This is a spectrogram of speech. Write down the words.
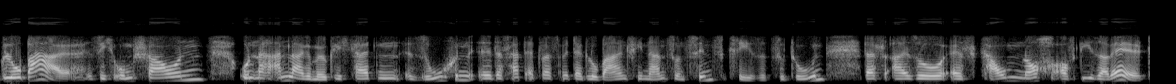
global sich umschauen und nach Anlagemöglichkeiten suchen. Äh, das hat etwas mit der globalen Finanz- und Zinskrise zu tun, dass also es kaum noch auf dieser Welt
